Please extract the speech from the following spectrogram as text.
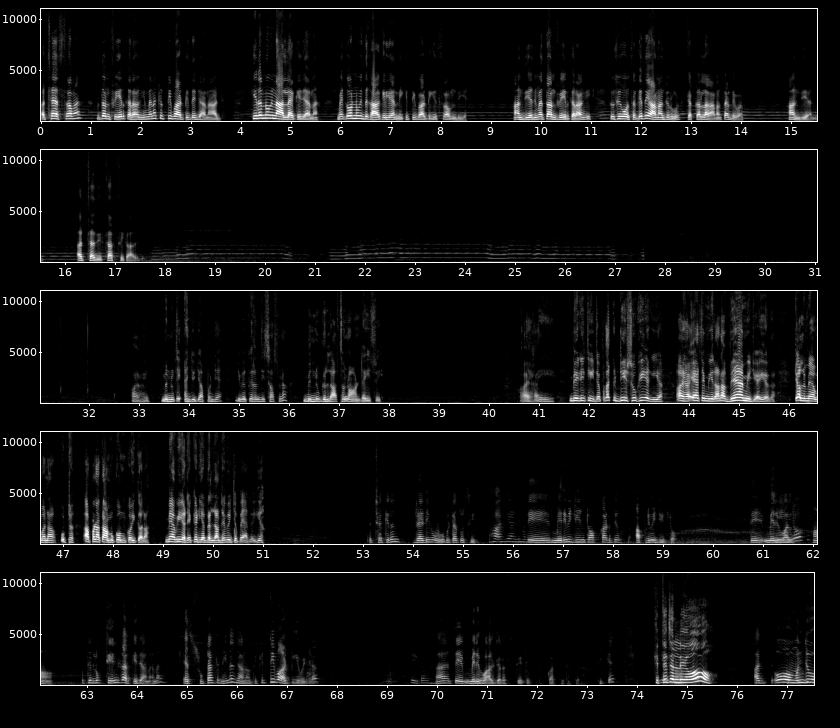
ਅੱਛਾ, ਇਸ ਤਰ੍ਹਾਂ ਮੈਂ ਮੈਂ ਤੁਹਾਨੂੰ ਫੇਰ ਕਰਾਂਗੀ। ਮੈਂ ਨਾ ਕਿੱਟੀ ਪਾਰਟੀ ਤੇ ਜਾਣਾ ਅੱਜ। ਕਿਰਨ ਨੂੰ ਵੀ ਨਾਲ ਲੈ ਕੇ ਜਾਣਾ। ਮੈਂ ਕਿਹਾ ਉਹਨੂੰ ਵੀ ਦਿਖਾ ਕੇ ਲਿਆਨੀ, ਕਿੱਟੀ ਪਾਰਟੀ ਕਿਸ ਤਰ੍ਹਾਂ ਹੁੰਦੀ ਹੈ। ਹਾਂਜੀ ਹਾਂਜੀ, ਮੈਂ ਤੁਹਾਨੂੰ ਫੇਰ ਕਰਾਂਗੀ। ਤੁਸੀਂ ਹੋ ਸਕੇ ਤੇ ਆਣਾ ਜ਼ਰੂਰ। ਚੱਕਰ ਲਗਾਣਾ ਸਾਡੇ ਵੱਲ। ਹਾਂਜੀ ਹਾਂਜੀ। ਅੱਛਾ ਜੀ, ਸਤਿ ਸ਼੍ਰੀ ਅਕਾਲ ਜੀ। ਹਾਏ ਹਾਏ ਮੈਨੂੰ ਤੇ ਇੰਜ ਜਾਪਣ ਡਿਆ ਜਿਵੇਂ ਕਿਰਨ ਦੀ ਸੱਸ ਨਾ ਮੈਨੂੰ ਗੱਲਾਂ ਸੁਣਾਉਣ ਡਈ ਸੀ। ਹਾਏ ਹਾਏ ਮੇਰੀ ਧੀ ਤਾਂ ਪਤਾ ਕਿੱਡੀ ਸੁਖੀ ਹੈਗੀ ਆ। ਹਾਏ ਹਾਏ ਇਹ ਤੇ ਮੇਰਾ ਨਾ ਵਹਿਮ ਹੀ ਜਿਹਾ ਹੀ ਹੈਗਾ। ਚੱਲ ਮੈਂ ਮਨਾ ਉੱਠ ਆਪਣਾ ਕੰਮ ਕੁਮ ਕੋਈ ਕਰਾਂ। ਮੈਂ ਵੀ ਹਰੇ ਕਿਹੜੀਆਂ ਗੱਲਾਂ ਦੇ ਵਿੱਚ ਪੈ ਗਈ ਆ। ਅੱਛਾ ਕਿਰਨ ਰੈਡੀ ਹੋਵੋ ਬੇਟਾ ਤੁਸੀਂ? ਹਾਂਜੀ ਹਾਂਜੀ ਮੰਮੀ। ਤੇ ਮੇਰੀ ਵੀ ਜੀਨ ਟੌਪ ਕੱਢ ਦਿਓ ਆਪਣੀ ਵੀ ਜੀਨ ਟੌਪ ਤੇ ਮੇਰੇ ਵੱਲ ਹਾਂ। ਉੱਥੇ ਲੁੱਕ ਚੇਂਜ ਕਰਕੇ ਜਾਣਾ ਨਾ। ਇਹ ਸੂਟਾਂ 'ਚ ਨਹੀਂ ਨਾ ਜਾਣਾ ਤੇ ਕਿੱਟੀ ਪਾਰਟੀ ਹੈ ਬੇਟਾ। ਠੀਕ ਆ ਮੰਮੀ। ਹਾਂ ਤੇ ਮੇਰੇ ਵਾਲ ਜਰਾ ਸਟੇਟ ਕਰ ਦੇਣਾ ਜਰਾ ਠੀਕ ਹੈ? ਕਿੱਥੇ ਚੱਲੇ ਹੋ। ਅੱਜ ਉਹ ਮੰਜੂ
